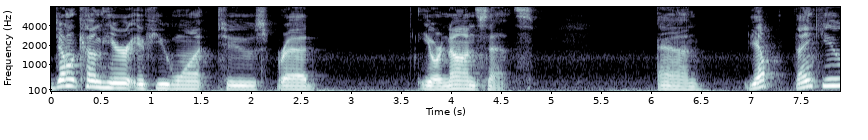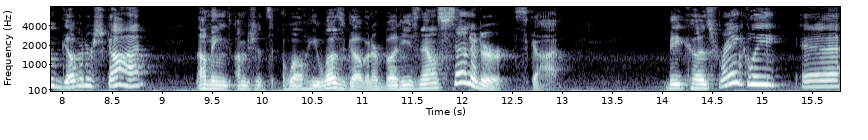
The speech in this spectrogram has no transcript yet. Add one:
Don't come here if you want to spread your nonsense. And, yep, thank you, Governor Scott. I mean, I should say, well, he was governor, but he's now Senator Scott. Because, frankly, eh,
